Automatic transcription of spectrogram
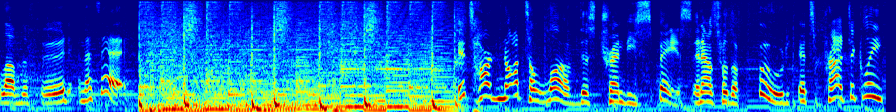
love the food, and that's it. It's hard not to love this trendy space, and as for the food, it's practically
